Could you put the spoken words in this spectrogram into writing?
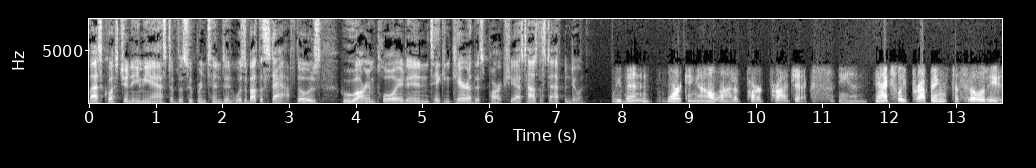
Last question Amy asked of the superintendent was about the staff, those who are employed in taking care of this park. She asked, How's the staff been doing? We've been working on a lot of park projects and actually prepping facilities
